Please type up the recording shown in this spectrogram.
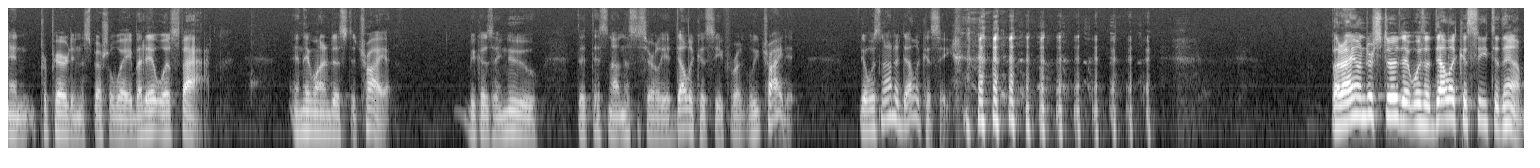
and prepared in a special way, but it was fat. And they wanted us to try it because they knew that that's not necessarily a delicacy for us. We tried it. It was not a delicacy. but I understood it was a delicacy to them.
